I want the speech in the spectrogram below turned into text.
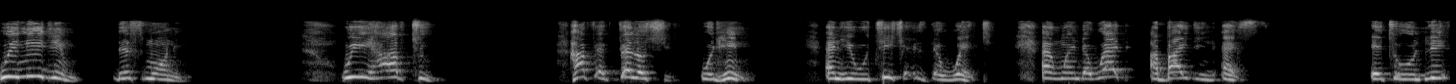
We need Him this morning. We have to have a fellowship with him and he will teach us the word. And when the word abide in us, it will live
